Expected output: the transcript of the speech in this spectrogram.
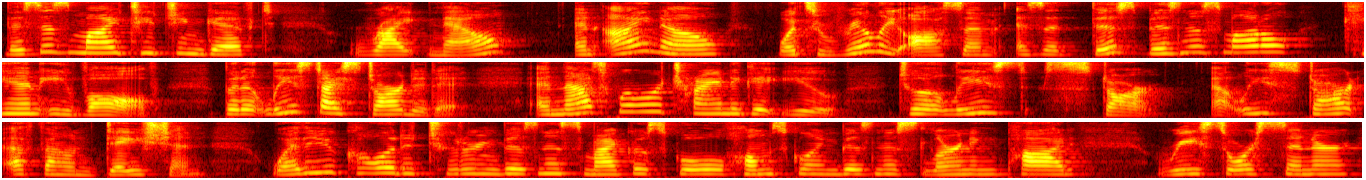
This is my teaching gift right now. And I know what's really awesome is that this business model can evolve, but at least I started it. And that's where we're trying to get you to at least start. At least start a foundation. Whether you call it a tutoring business, micro school, homeschooling business, learning pod, resource center,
